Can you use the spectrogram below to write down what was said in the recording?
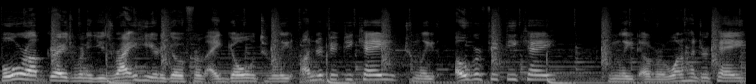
Four upgrades we're going to use right here to go from a gold to elite under 50k, to elite over 50k, to elite over 100k,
